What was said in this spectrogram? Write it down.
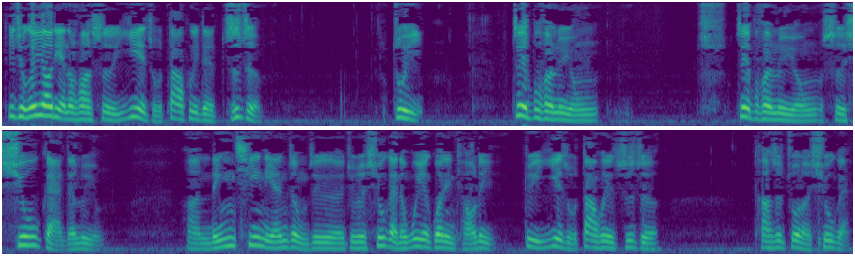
第九个要点的话是业主大会的职责。注意这部分内容，这部分内容是修改的内容啊。零七年这种这个就是修改的物业管理条例对业主大会的职责，它是做了修改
